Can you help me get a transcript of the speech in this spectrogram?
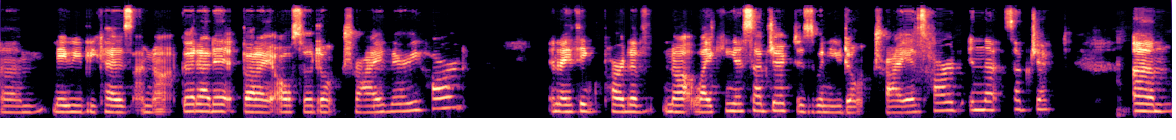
Um, maybe because I'm not good at it, but I also don't try very hard. And I think part of not liking a subject is when you don't try as hard in that subject. Um,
